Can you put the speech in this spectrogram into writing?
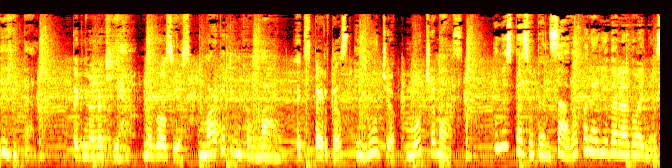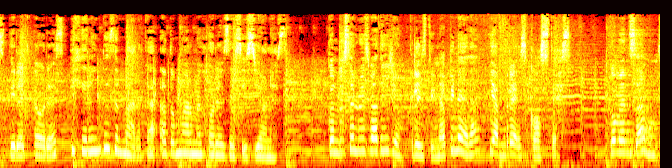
digital. Tecnología, negocios, marketing online, expertos y mucho, mucho más. Un espacio pensado para ayudar a dueños, directores y gerentes de marca a tomar mejores decisiones. Conduce Luis Vadillo, Cristina Pineda y Andrés Costes. Comenzamos.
